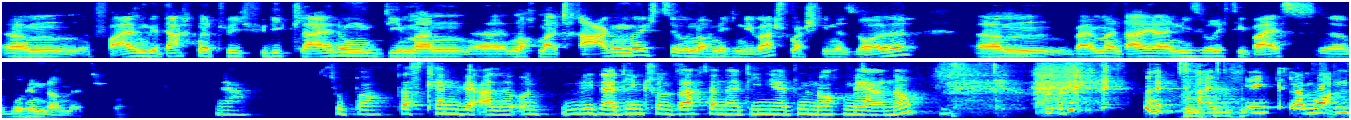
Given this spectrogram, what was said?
Ähm, vor allem gedacht natürlich für die Kleidung, die man äh, nochmal tragen möchte und noch nicht in die Waschmaschine soll ähm, weil man da ja nie so richtig weiß, äh, wohin damit. Ja, super. Das kennen wir alle. Und wie Nadine schon sagte, Nadine, ja du noch mehr, ne? Mit deinen vielen Klamotten.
